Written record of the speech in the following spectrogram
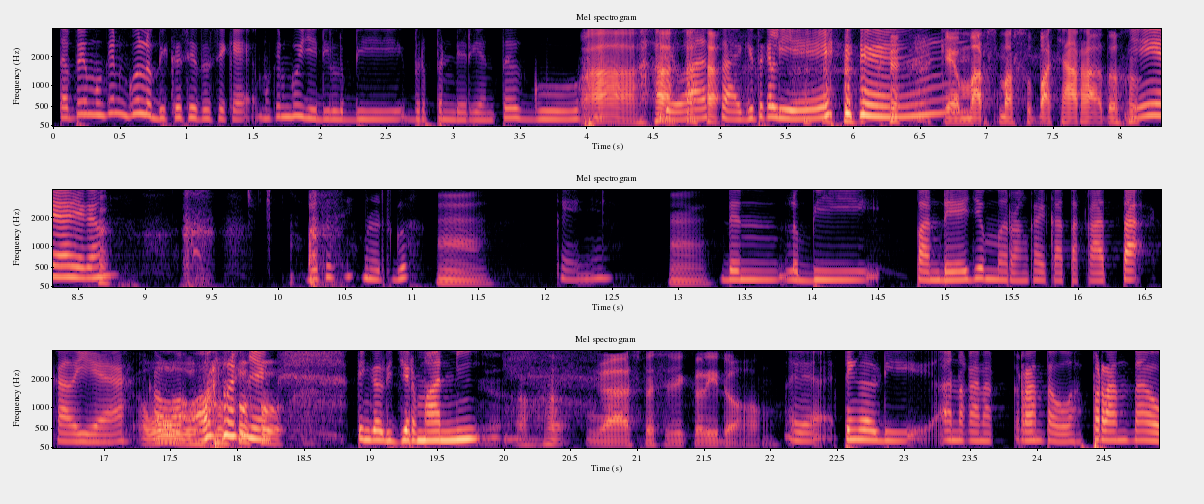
tapi mungkin gue lebih ke situ sih kayak mungkin gue jadi lebih berpendirian teguh Ah, dewasa gitu kali ya kayak Mars Mars upacara tuh. iya ya kan gitu sih menurut gue Hmm. kayaknya Hmm. dan lebih pandai aja merangkai kata-kata kali ya kalau Oh. orangnya tinggal di Jermani Nggak specifically dong. ya tinggal di anak-anak rantau lah perantau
